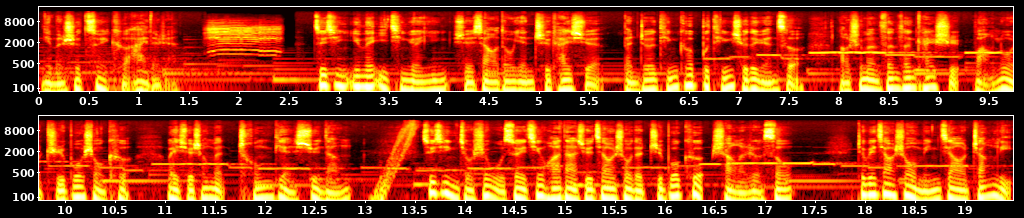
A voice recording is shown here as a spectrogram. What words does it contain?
你们是最可爱的人。最近因为疫情原因，学校都延迟开学。本着停课不停学的原则，老师们纷纷开始网络直播授课，为学生们充电蓄能。最近，九十五岁清华大学教授的直播课上了热搜。这位教授名叫张礼，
